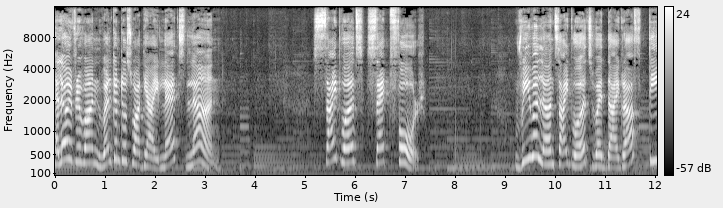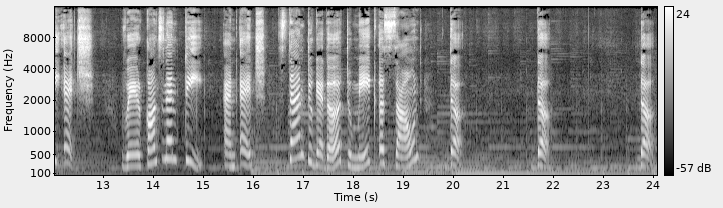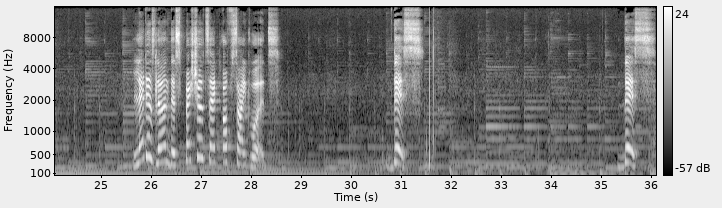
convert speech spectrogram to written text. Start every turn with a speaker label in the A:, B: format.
A: Hello everyone, welcome to Swadhyay. Let's learn. Sight words set 4. We will learn sight words with digraph TH, where consonant T and H stand together to make a sound the. The. The. Let us learn this special set of sight words. This. This.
